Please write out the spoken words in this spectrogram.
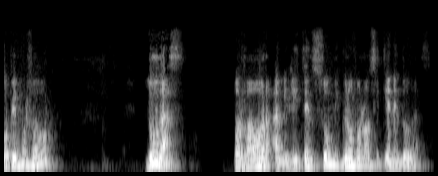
Copie, por favor. Dudas. Por favor, habiliten su micrófono si tienen dudas.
